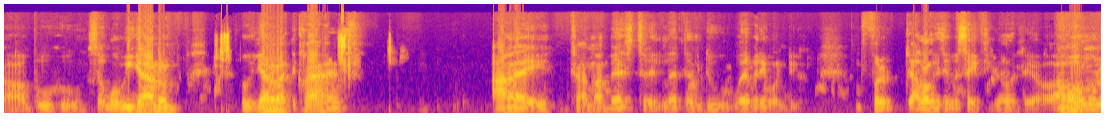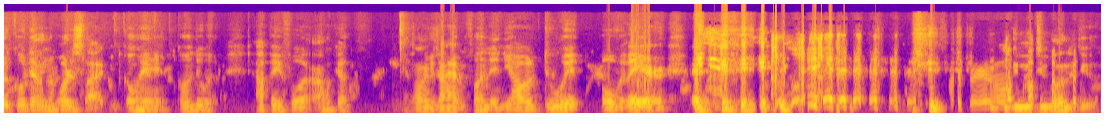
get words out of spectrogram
Oh, boo hoo. So when we got them, when we got them at the class, I tried my best to let them do whatever they want to do for as long as it was safe. You know, they, oh, I want to go down the water slide. Go ahead, go and do it. I'll pay for it. I don't care. As long as y'all having fun and y'all do it over there, do what you want to do.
